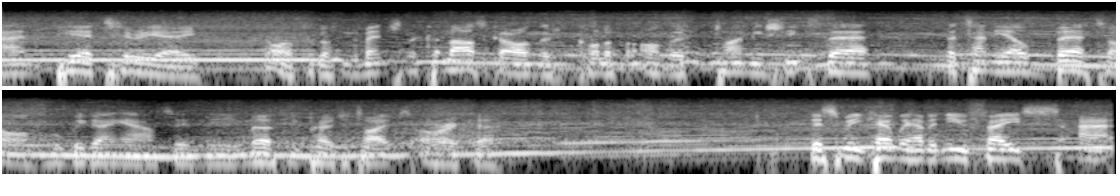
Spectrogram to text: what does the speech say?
and Pierre Thiriet. Oh, I've forgotten to mention the last car on the on the timing sheets there. Nathaniel Berthon will be going out in the Murphy Prototypes Oreca. This weekend we have a new face at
